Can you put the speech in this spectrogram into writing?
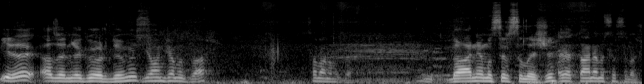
Bir de az önce gördüğümüz yoncamız var. Samanımız var. tane mısır sılajı. Evet tane mısır sılacı.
